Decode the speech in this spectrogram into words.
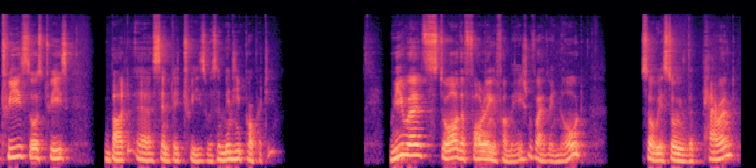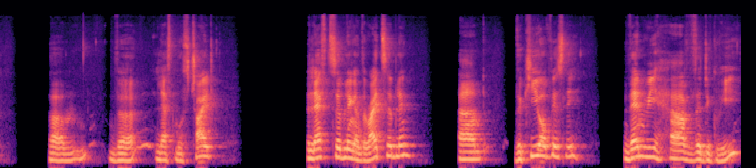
trees, those trees, but uh, simply trees with a min-heap property. We will store the following information for every node. So we're storing the parent, um, the leftmost child, the left sibling and the right sibling, and the key, obviously. Then we have the degree.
